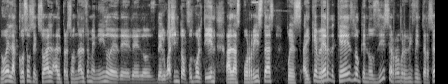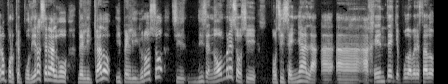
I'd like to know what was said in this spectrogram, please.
¿no? El acoso sexual al personal femenino de, los, del Washington Football Team, a las porristas, pues hay que ver qué es lo que nos dice Robert Griffin III, porque pudiera ser algo delicado y peligroso si dicen nombres o si, o si señala a, gente que pudo haber estado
